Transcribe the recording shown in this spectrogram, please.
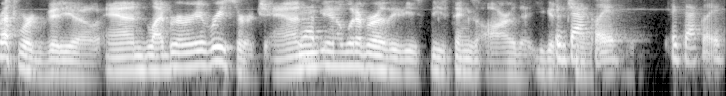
breathwork video and library of research and Yep. you know whatever other these these things are that you get Exactly. Exactly.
